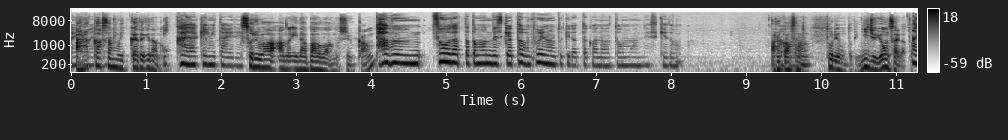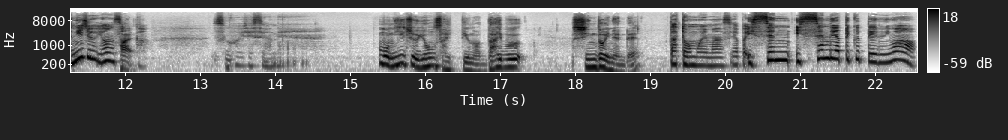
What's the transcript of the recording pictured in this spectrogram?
荒川さんも一回だけなの？1回だけみたいです。それはあのイナバウアーの瞬間？多分そうだったと思うんですけど多分トリノの時だったかなと思うんですけど。荒川さんトリノの時24歳だったあそうです24歳か、すごいですよね。もう24歳っていうのはだいぶしんどい年齢？だと思います。やっぱ一戦一戦でやっていくっていうには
